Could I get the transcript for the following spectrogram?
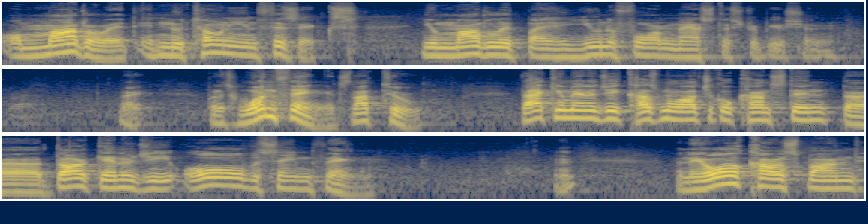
or model it in Newtonian physics, you model it by a uniform mass distribution. Right. But it's one thing, it's not two. Vacuum energy, cosmological constant, uh, dark energy, all the same thing. Okay? And they all correspond,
